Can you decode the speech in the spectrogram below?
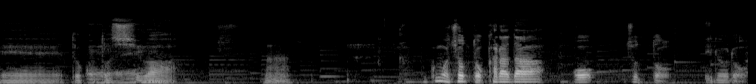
えーと、今年は、うん僕もちょっと体を、ちょっと、いろいろ、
